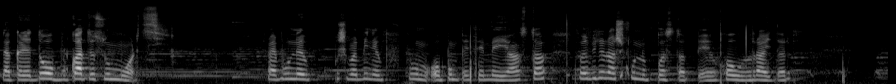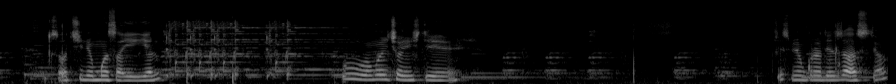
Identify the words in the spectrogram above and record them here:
Dacă le dau o bucată sunt morți. Și mai, pune, și mai bine pun, o pun pe femeia asta. Și mai bine l-aș pune pe ăsta, pe How Rider. Sau cine măsa e el. Uh, am aici niște... Ce să mi-am gradez astea.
